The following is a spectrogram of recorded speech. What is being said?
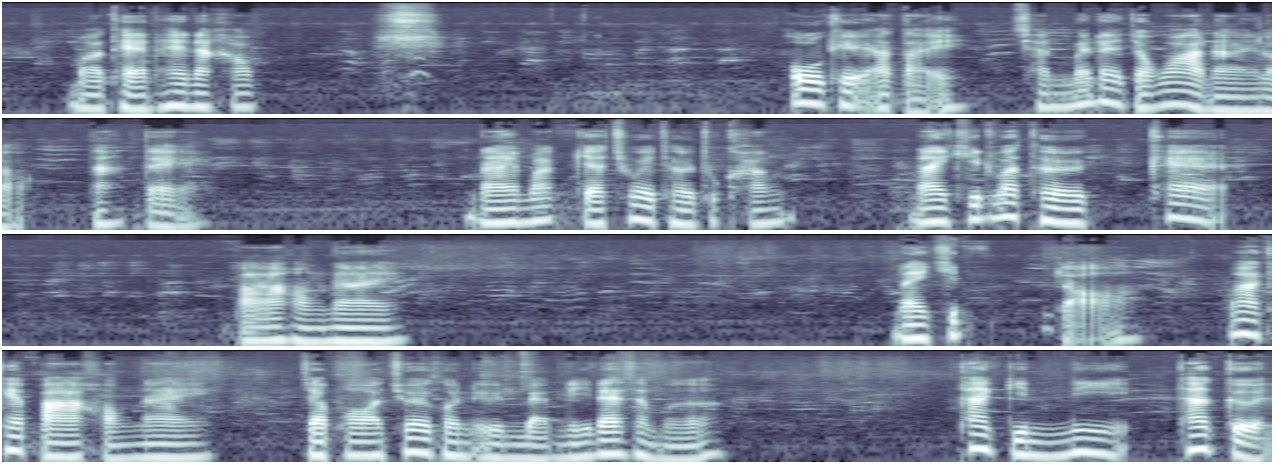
ๆ มาแทนให้นะครับ โอเคอาไตฉันไม่ได้จะว่านายหรอกนะแต่ นายมักจะช่วยเธอทุกครั้ง นายคิดว่าเธอแค่ปลาของนาย นายคิดหรอว่าแค่ปลาของนาย จะพอช่วยคนอื่นแบบนี้ได้เสมอ ถ้ากินนี่ ถ้าเกิด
